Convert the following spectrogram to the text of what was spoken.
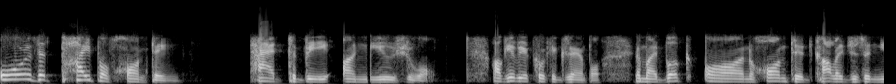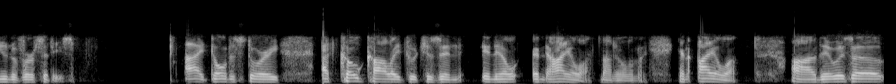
or the type of haunting had to be unusual. I'll give you a quick example. In my book on haunted colleges and universities, I told a story at Coe College, which is in in, in Iowa, not Illinois, in Iowa. Uh, there was a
